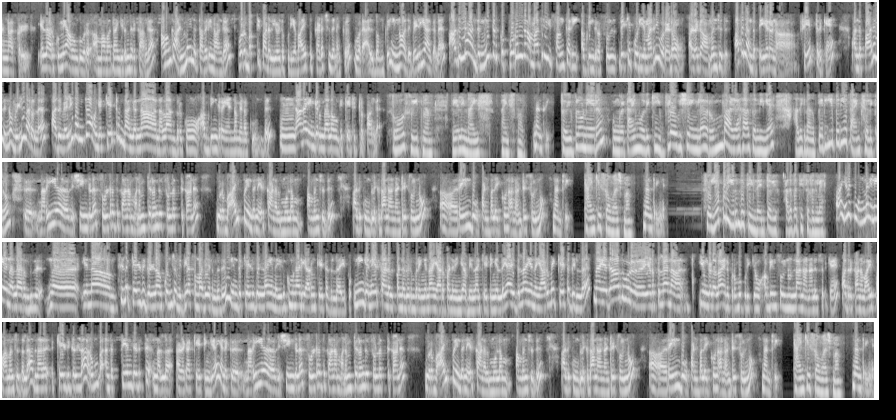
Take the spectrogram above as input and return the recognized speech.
அண்ணாக்கள் எல்லாருக்குமே அவங்க ஒரு அம்மாவா தான் இருந்திருக்காங்க. அவங்க அண்மையில தவறினாங்க. ஒரு பக்தி பாடல் எழுதக்கூடிய வாய்ப்பு கிடைச்சது எனக்கு ஒரு ஆல்பம்க்கு. இன்னும் அது வெளியாகல. அதுல அந்த மீட்டருக்கு பொருந்துற மாதிரி சங்கரி அப்படிங்கிற சொல் வைக்கக்கூடிய மாதிரி ஒரு இடம் அழகா அமைஞ்சது. அதுல அந்த பெயரை நான் சேர்த்திருக்கேன். அந்த பாடல் இன்னும் வெளிவரல. அது வெளிவந்து அவங்க கேட்டிருந்தாங்கன்னா நல்லா இருந்திருக்கும் அப்படிங்கிற எண்ணம் எனக்கு உண்டு. ஆனா எங்க இருந்தாலும் அவங்க கேட்டுட்டு இருப்பாங்க so sweet ma'am really nice nice ma'am நன்றி. சோ இவ்வளவு நேரம் உங்க டைம் ஒதுக்கி இவ்வளவு விஷயங்களை ரொம்ப அழகா சொன்னீங்க. அதுக்கு நாங்க பெரிய பெரிய தேங்க்ஸ் சொல்லிக்கிறோம் நிறைய விஷயங்களை சொல்றதுக்கான மனம் திறந்து சொல்லறதுக்கான ஒரு வாய்ப்பு இந்த நேர்காணல் மூலம் அமைஞ்சது. அதுக்கு உங்களுக்கு தான் நான் நன்றி சொல்லணும். ரெயின்போ பண்பலைக்கும் நான் நன்றி சொல்லணும். நன்றி. Thank you so much ma'am நன்றிங்க சோ எப்படி இருந்துச்சு இந்த இன்டர்வியூ அத பத்தி சொல்லுங்களேன். எனக்கு உண்மையிலேயே நல்லா இருந்தது. ஆஹ் ஏன்னா சில கேள்விகள்லாம் கொஞ்சம் வித்தியாசமாவே இருந்தது. இந்த கேள்விகள்லாம் என்ன இதுக்கு முன்னாடி யாரும் கேட்டதில்ல. இப்போ நீங்க நேர்காணல் பண்ண விரும்புறீங்கன்னா யாரு பண்ணுவீங்க அப்படின்லாம் கேட்டீங்க இல்லையா? இதெல்லாம் என்ன யாருமே கேட்டதில்ல. நான் ஏதாவது ஒரு இடத்துல நான் இவங்களெல்லாம் எனக்கு ரொம்ப பிடிக்கும் அப்படின்னு சொல்லணும்லாம் நான் நினைச்சிருக்கேன். அதற்கான வாய்ப்பு அமைஞ்சதில்ல. அதனால கேள்விகள்லாம் ரொம்ப அந்த தேர்ந்தெடுத்து நல்ல அழகா கேட்டீங்க. எனக்கு நிறைய விஷயங்களை சொல்றதுக்கான மனம் திறந்து சொல்றதுக்கான ஒரு வாய்ப்பு இந்த நேர்காணல் மூலம் அமைஞ்சது. அதுக்கு உங்களுக்கு தான் நான் நன்றி சொல்லணும். ரெயின்போ பண்பலைக்கும் நான் நன்றி சொல்லணும். நன்றி. தேங்க்யூ சோ மச் மேம் நன்றிங்க.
